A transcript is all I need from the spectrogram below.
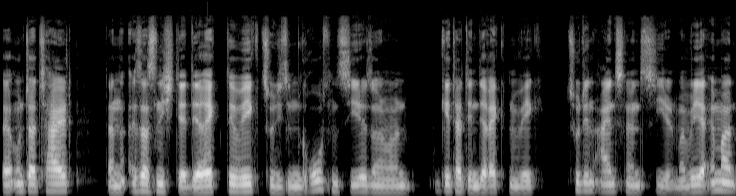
äh, unterteilt, dann ist das nicht der direkte Weg zu diesem großen Ziel, sondern man geht halt den direkten Weg zu den einzelnen Zielen. Man will ja immer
